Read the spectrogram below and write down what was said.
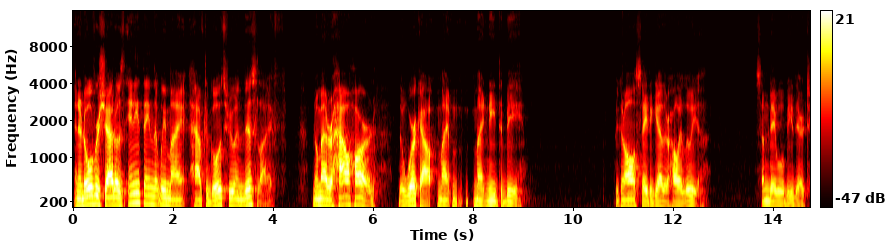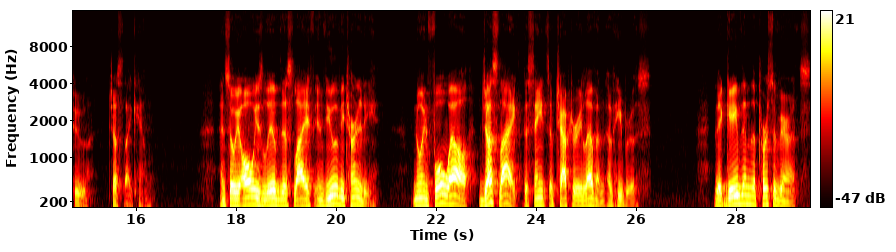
And it overshadows anything that we might have to go through in this life, no matter how hard the workout might, might need to be. We can all say together, Hallelujah. Someday we'll be there too, just like Him. And so we always live this life in view of eternity knowing full well, just like the saints of chapter 11 of Hebrews, that gave them the perseverance,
